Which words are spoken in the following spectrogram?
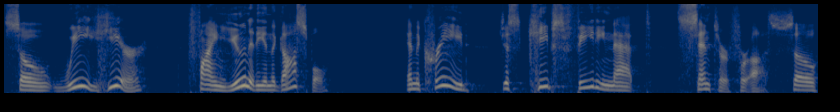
So we here find unity in the gospel. And the creed just keeps feeding that center for us. So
